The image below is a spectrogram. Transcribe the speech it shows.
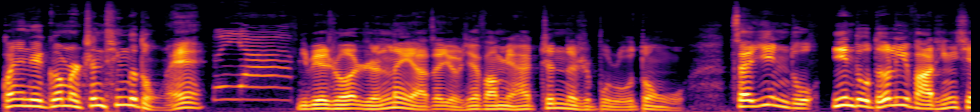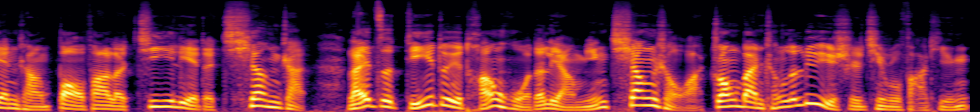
关键这哥们儿真听得懂哎。对呀你别说，人类啊，在有些方面还真的是不如动物。在印度，印度德里法庭现场爆发了激烈的枪战，来自敌对团伙的两名枪手啊，装扮成了律师进入法庭，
